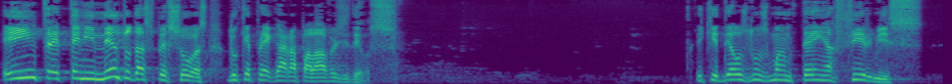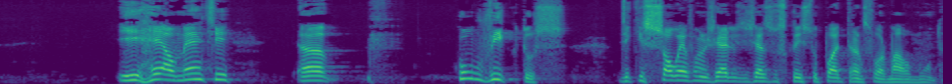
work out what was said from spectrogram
em entretenimento das pessoas do que pregar a palavra de Deus. E que Deus nos mantenha firmes e realmente uh, convictos de que só o Evangelho de Jesus Cristo pode transformar o mundo.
